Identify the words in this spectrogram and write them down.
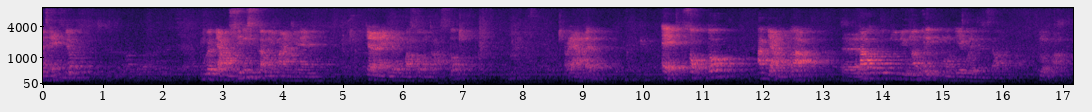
un esempio. In cui abbiamo a sinistra un'immagine chiaramente con basso contrasto reale e sotto abbiamo l'output la, eh, di un algoritmo di equilibrista globale.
